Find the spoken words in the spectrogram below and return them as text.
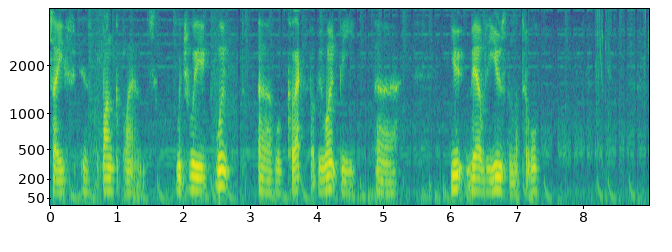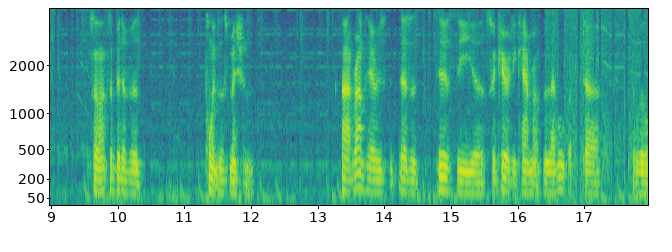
safe is the bunker plans, which we won't uh, will collect, but we won't be uh, be able to use them at all. So that's a bit of a pointless mission. Uh, around here is there's a here's the uh, security camera of the level, but uh, so we'll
